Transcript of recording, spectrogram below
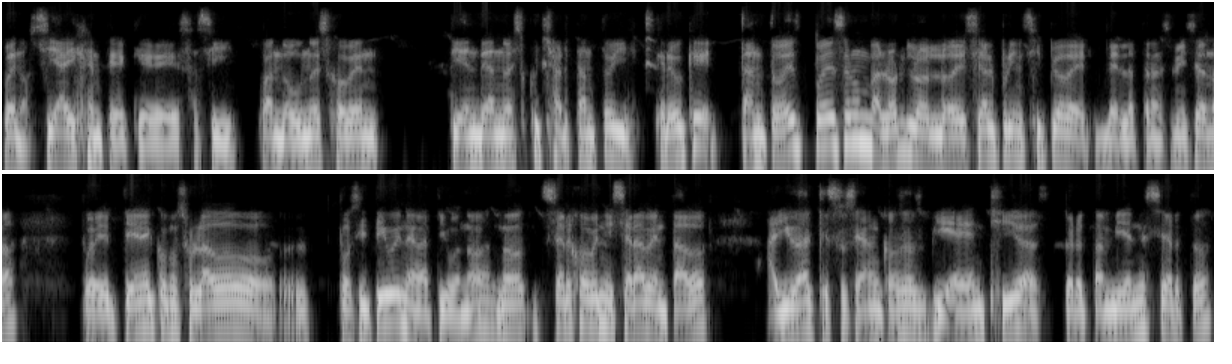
Bueno, sí hay gente que es así. Cuando uno es joven tiende a no escuchar tanto y creo que tanto es, puede ser un valor, lo, lo decía al principio de, de, la transmisión, ¿no? Pues tiene como su lado positivo y negativo, ¿no? No ser joven y ser aventado ayuda a que sucedan cosas bien chidas, pero también es cierto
